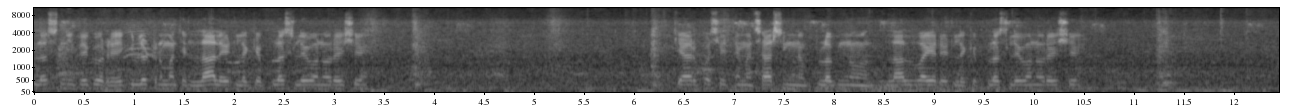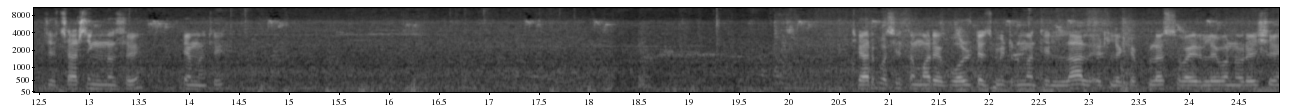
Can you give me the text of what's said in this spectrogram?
પ્લસની ભેગો રેગ્યુલેટરમાંથી લાલ એટલે કે પ્લસ લેવાનો રહેશે. ત્યાર પછી તેમાં ચાર્જિંગના પ્લગનો લાલ વાયર એટલે કે પ્લસ લેવાનો રહેશે. જે ચાર્જિંગનો છે તેમાંથી. ત્યાર પછી તમારે વોલ્ટેજ મીટરમાંથી લાલ એટલે કે પ્લસ વાયર લેવાનો રહેશે.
